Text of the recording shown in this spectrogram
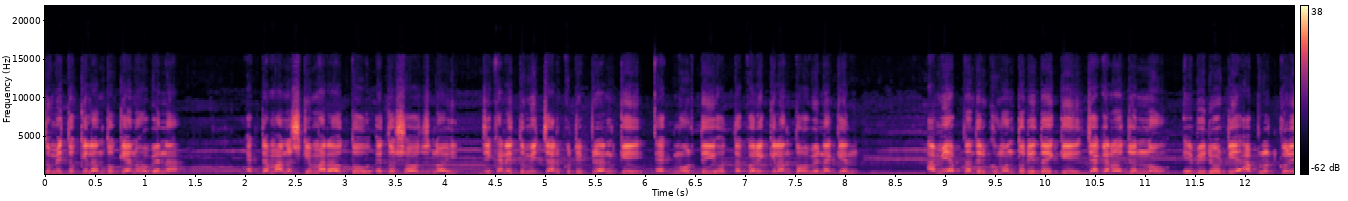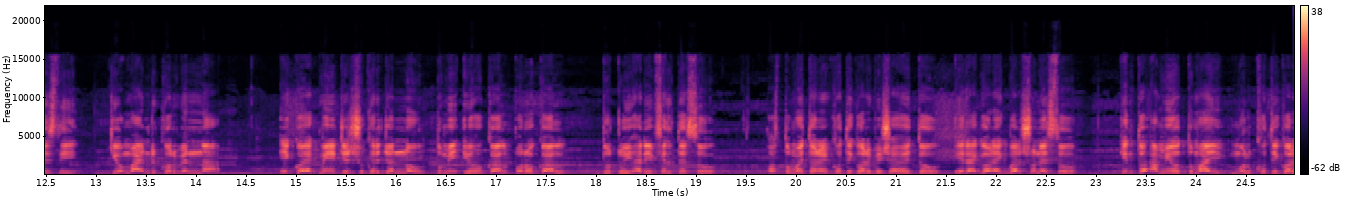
তুমি তো ক্লান্ত কেন হবে না? একটা মানুষকে মারাও তো এত সহজ নয়, যেখানে তুমি চার কোটি প্রাণকে এক মুহূর্তেই হত্যা করে ক্লান্ত হবে না কেন? আমি আপনাদের ঘুমন্ত হৃদয়কে জাগানোর জন্য এই ভিডিওটি আপলোড করেছি, কেউ মাইন্ড করবেন না। এই কয়েক মিনিটের সুখের জন্য তুমি ইহকাল, পরকাল দুটোই হারিয়ে ফেলতেছো। হস্তমৈথনের ক্ষতিকর বিষয় হয়তো এর আগে অনেকবার শুনেছো, কিন্তু আমিও তোমায় মূল ক্ষতিকর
